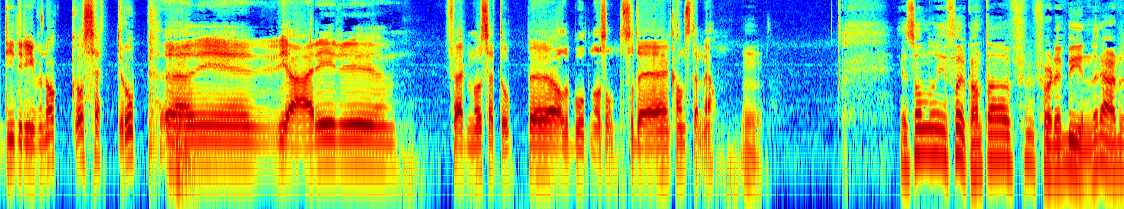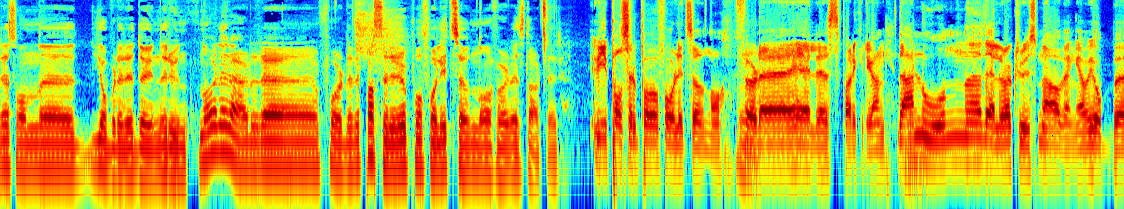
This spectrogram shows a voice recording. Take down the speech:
De driver nok og setter opp. Eh, vi, vi er i eh, ferd med å sette opp alle bodene og sånn, så det kan stemme, ja. Mm. Sånn I forkant av før det begynner, er dere sånn, eh, jobber dere døgnet rundt nå, eller er dere, får dere, passer dere på å få litt søvn nå før det starter? Vi passer på å få litt søvn nå, før det hele sparker i gang. Det er noen eh, deler av crew som er avhengig av å jobbe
